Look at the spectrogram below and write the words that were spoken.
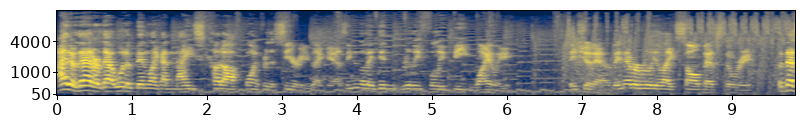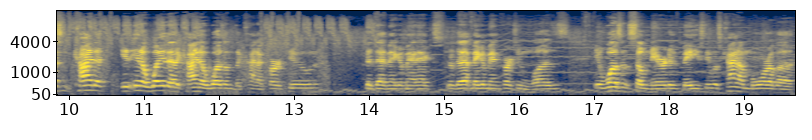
Either that or that would have been like a nice cutoff point for the series, I guess. Even though they didn't really fully beat Wily. They should have. They never really like solved that story. But that's kind of, in, in a way that it kind of wasn't the kind of cartoon that that Mega Man X, or that Mega Man cartoon was. It wasn't so narrative based. It was kind of more of a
